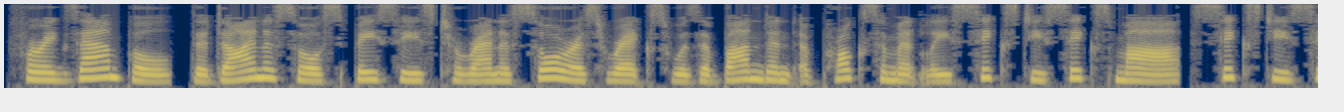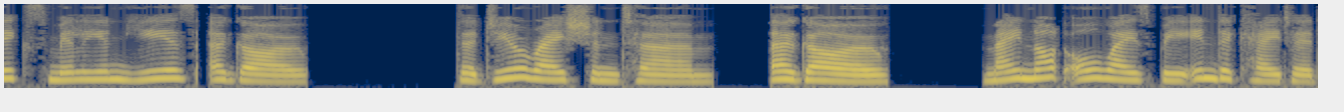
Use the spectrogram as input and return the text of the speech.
For example, the dinosaur species Tyrannosaurus rex was abundant approximately 66 ma 66 million years ago. The duration term, ago, may not always be indicated,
